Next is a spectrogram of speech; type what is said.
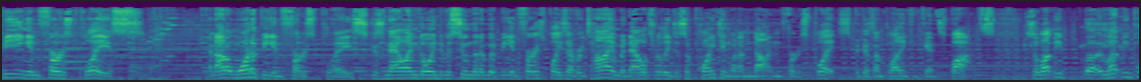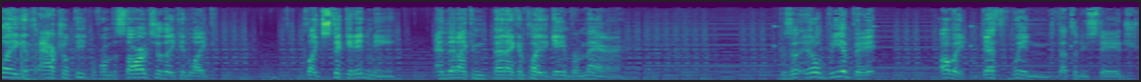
being in first place. And I don't want to be in first place, because now I'm going to assume that I'm going to be in first place every time, but now it's really disappointing when I'm not in first place, because I'm playing against bots. So let me uh, let me play against actual people from the start so they can, like, like, stick it in me, and then I can then I can play the game from there. Because it'll be a bit... Oh wait, Death Wind, that's a new stage.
